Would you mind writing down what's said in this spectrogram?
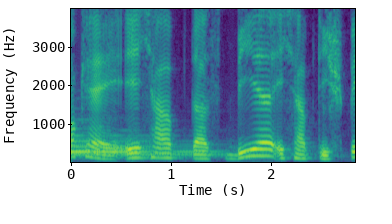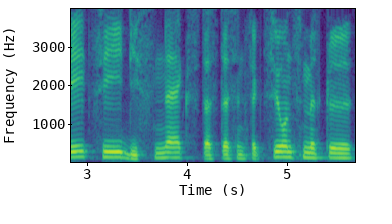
Okay, ich habe das Bier, ich habe die Spezi, die Snacks, das Desinfektionsmittel,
